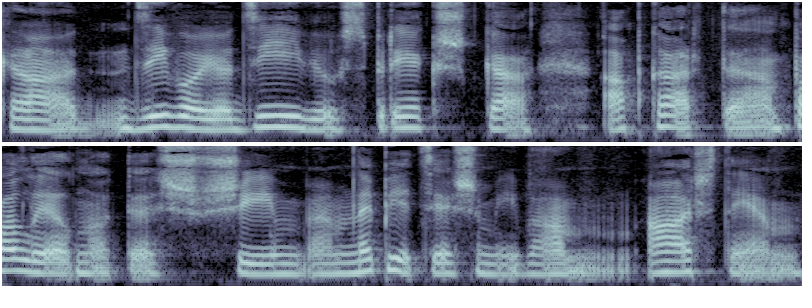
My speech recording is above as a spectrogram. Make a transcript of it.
ka dzīvojot dzīvi uz priekšu, ka apkārt um, palielinoties šīm um, nepieciešamībām, ārstiem,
